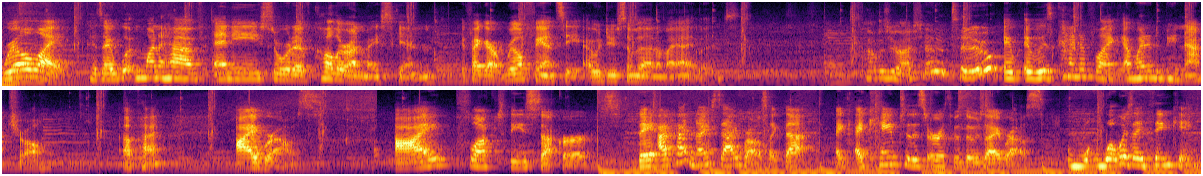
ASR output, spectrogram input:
real light because I wouldn't want to have any sort of color on my skin. If I got real fancy, I would do some of that on my eyelids. That was your eyeshadow too? It, it was kind of like, I wanted to be natural. Okay. Eyebrows. I plucked these suckers. They, I had nice eyebrows like that. I, I came to this earth with those eyebrows. Wh- what was I thinking?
